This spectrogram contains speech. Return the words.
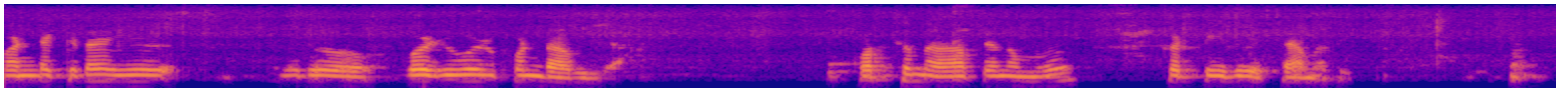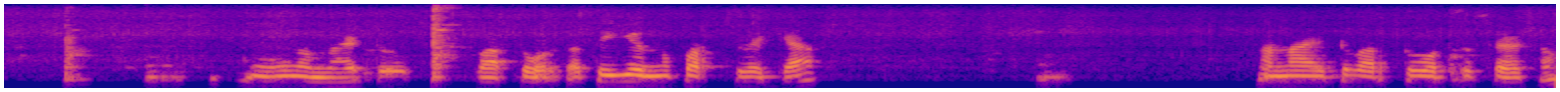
വെണ്ടയ്ക്കയുടെ ഈ ഒരു വഴുവഴുപ്പുണ്ടാവില്ല. കുറച്ച് നേരത്തെ നമ്മൾ കട്ട് ചെയ്ത് വെച്ചാൽ മതി. ഇനി നന്നായിട്ട് വറുത്ത് കൊടുക്കുക തീ ഒന്ന് കുറച്ച് വെക്കാം. നന്നായിട്ട് വറുത്ത് കൊടുത്ത ശേഷം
